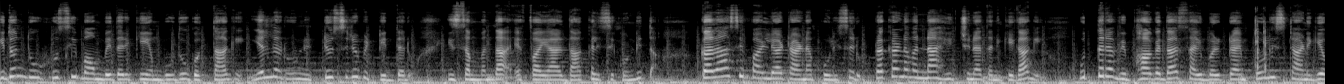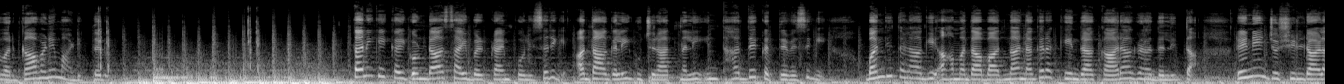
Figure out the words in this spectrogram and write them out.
ಇದೊಂದು ಹುಸಿ ಬಾಂಬ್ ಬೆದರಿಕೆ ಎಂಬುದು ಗೊತ್ತಾಗಿ ಎಲ್ಲರೂ ನಿಟ್ಟುಸಿರು ಬಿಟ್ಟಿದ್ದರು ಈ ಸಂಬಂಧ ಎಫ್ಐಆರ್ ದಾಖಲಿಸಿಕೊಂಡಿದ್ದ ಕಲಾಸಿಪಾಳ್ಯ ಠಾಣಾ ಪೊಲೀಸರು ಪ್ರಕರಣವನ್ನ ಹೆಚ್ಚಿನ ತನಿಖೆಗಾಗಿ ಉತ್ತರ ವಿಭಾಗದ ಸೈಬರ್ ಕ್ರೈಂ ಪೊಲೀಸ್ ಠಾಣೆಗೆ ವರ್ಗಾವಣೆ ಮಾಡಿದ್ದರು. ತನಿಖೆ ಕೈಗೊಂಡ ಸೈಬರ್ ಕ್ರೈಂ ಪೊಲೀಸರಿಗೆ ಅದಾಗಲೇ ಗುಜರಾತ್ನಲ್ಲಿ ಇಂತಹದ್ದೇ ಕೃತ್ಯವೆಸಗಿ ಬಂಧಿತಳಾಗಿ ಅಹಮದಾಬಾದ್ನ ನಗರ ಕೇಂದ್ರ ಕಾರಾಗೃಹದಲ್ಲಿದ್ದ ರೆನೆ ಜೋಶಿಲ್ಡಾಳ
